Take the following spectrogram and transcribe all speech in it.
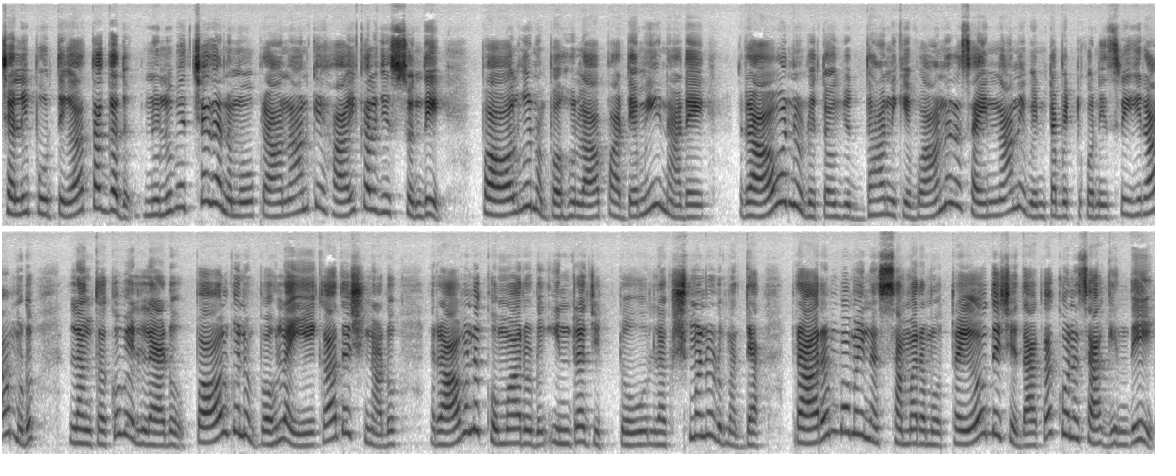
చలి పూర్తిగా తగ్గదు. నులువెచ్చదనము ప్రాణానికి హాయి కలిగిస్తుంది. పాల్గొన బహుళ పాడ్యమి నాడే రావణుడితో యుద్ధానికి వానర సైన్యాన్ని వెంటబెట్టుకొని శ్రీరాముడు లంకకు వెళ్ళాడు. పాల్గొన బహుళ ఏకాదశి నాడు రావణ కుమారుడు ఇంద్రజిట్టు లక్ష్మణుడు మధ్య ప్రారంభమైన సమరము త్రయోదశి దాకా కొనసాగింది.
